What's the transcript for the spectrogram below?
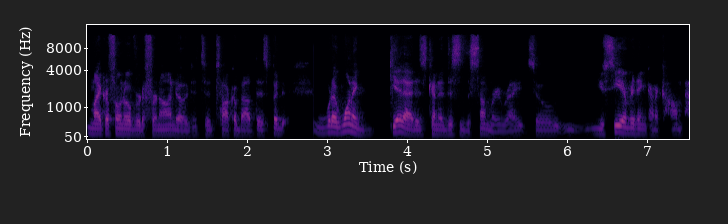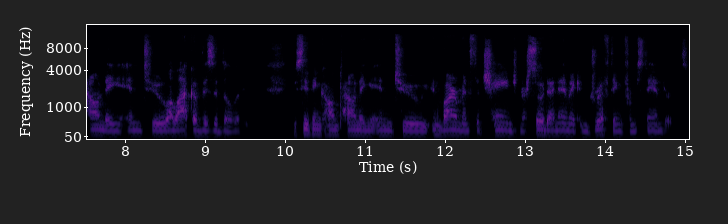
microphone over to Fernando to, to talk about this. But what I want to get at is kind of this is the summary, right? So you see everything kind of compounding into a lack of visibility. You see things compounding into environments that change and are so dynamic and drifting from standards.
